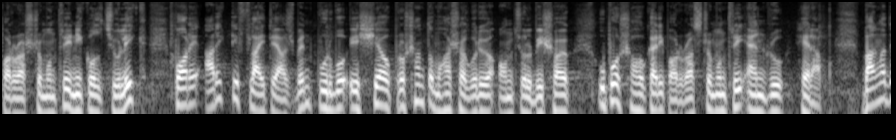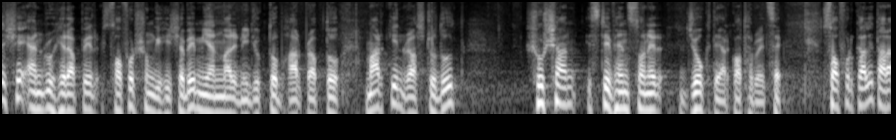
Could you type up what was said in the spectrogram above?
পররাষ্ট্রমন্ত্রী নিকোল চুলিক। পরে আরেকটি ফ্লাইটে আসবেন পূর্ব এশিয়া ও প্রশান্ত মহাসাগরীয় অঞ্চল বিষয়ক উপসহকারী পররাষ্ট্রমন্ত্রী অ্যান্ড্রু হেরাপ। বাংলাদেশে অ্যান্ড্রু হেরাপের সফরসঙ্গী হিসেবে মিয়ানমারে নিযুক্ত ভারপ্রাপ্ত মার্কিন রাষ্ট্রদূত সুশান স্টিভেনসনের যোগ দেওয়ার কথা রয়েছে। সফরকালে তারা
